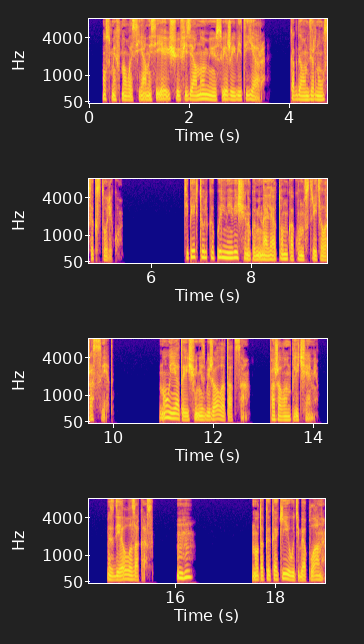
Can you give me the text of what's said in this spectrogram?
— усмехнулась я на сияющую физиономию и свежий вид Яра, когда он вернулся к столику. Теперь только пыльные вещи напоминали о том, как он встретил рассвет. «Ну, я-то еще не сбежал от отца», — пожал он плечами. «Сделала заказ». «Угу». «Ну так и какие у тебя планы?»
